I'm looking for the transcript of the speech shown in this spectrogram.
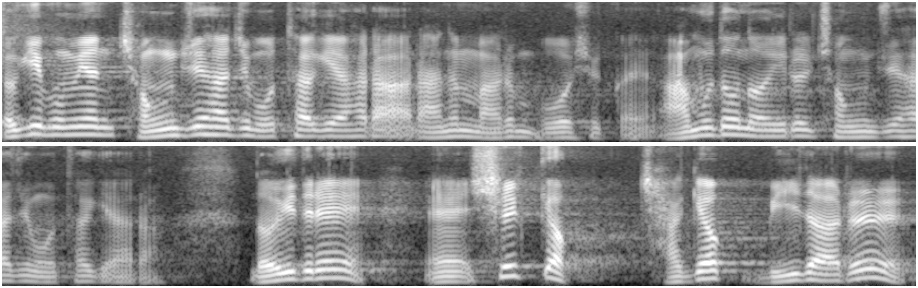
여기 보면 정죄하지 못하게 하라라는 말은 무엇일까요? 아무도 너희를 정죄하지 못하게 하라. 너희들의 실격 자격 미달을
